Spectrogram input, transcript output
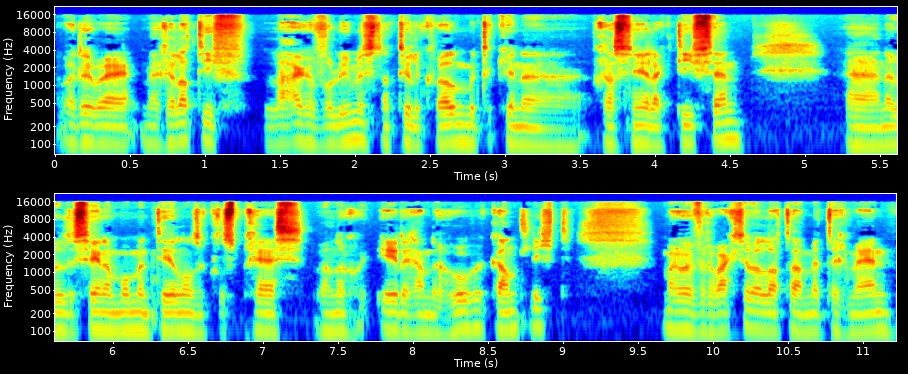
waardoor wij met relatief lage volumes natuurlijk wel moeten kunnen rationeel actief zijn. Uh, dat wil dus zeggen dat momenteel onze kostprijs wel nog eerder aan de hoge kant ligt. Maar we verwachten wel dat dat met termijn,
